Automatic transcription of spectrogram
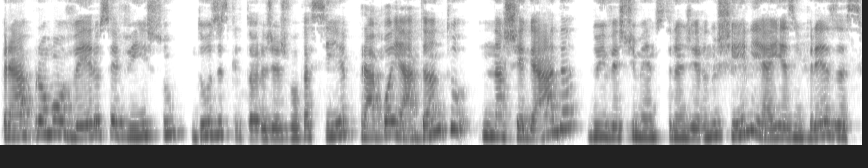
para promover o serviço dos escritórios de advocacia, para apoiar tanto na chegada do investimento estrangeiro no Chile, e aí as empresas,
